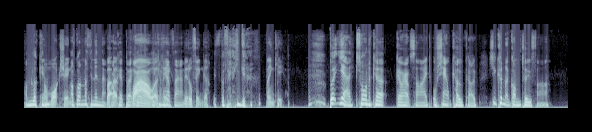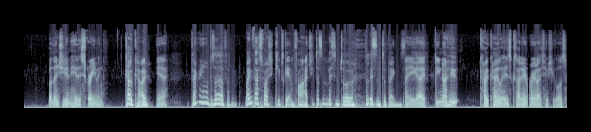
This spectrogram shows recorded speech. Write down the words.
I'm looking. I'm watching. I've got nothing in that but, uh, pocket, but you- wow, you, okay. can have that. Middle finger. It's the finger. Thank you. but yeah, tourniquet, go outside or shout Coco. She couldn't have gone too far. But then she didn't hear the screaming. Coco, Yeah, very unobservant. Maybe that's why she keeps getting fired. She doesn't listen to listen to things. there you go. Do you know who Coco is? Because I didn't realise who she was.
